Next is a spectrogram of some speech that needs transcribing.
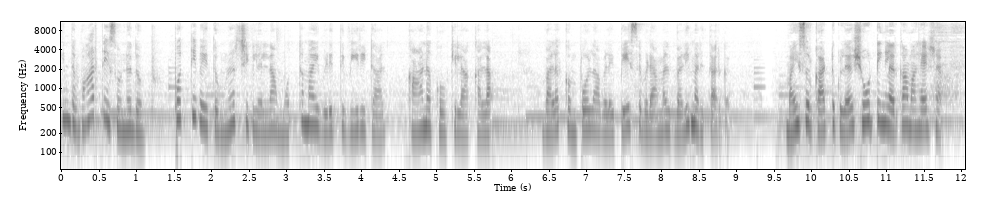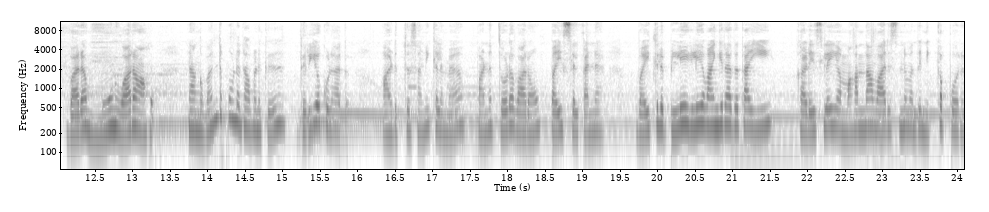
இந்த வார்த்தை சொன்னதும் பொத்தி வைத்த உணர்ச்சிகள் எல்லாம் மொத்தமாய் விடுத்து வீறிட்டாள் காண கோகிலா கலா. வழக்கம் போல் அவளை பேச விடாமல் வழிமறித்தார்கள். மைசூர் காட்டுக்குள்ள ஷூட்டிங்ல இருக்கா மகேஷன்? வர மூணு வாரம் ஆகும். நாங்க வந்து போனது அவனுக்கு தெரியக்கூடாது. அடுத்த சனிக்கிழமை பணத்தோட வாரம். பைசல் பண்ண. வயிற்றுல பிள்ளைகளையே வாங்கிறாத தாயி. கடைசியில் என் மகன்தான் வாரிசுன்னு வந்து நிற்க போற.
